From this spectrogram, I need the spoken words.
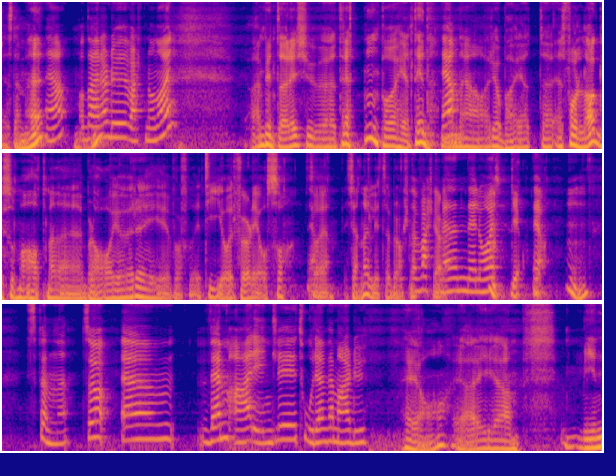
Det stemmer. Ja, og der har du vært noen år. Jeg begynte der i 2013 på heltid. Ja. Men jeg har jobba i et, et forlag som har hatt med det bladet å gjøre i, i hvert fall i ti år før det også. Så jeg kjenner litt til Du bransjen. har vært med en del år. Ja. Ja. Mm. Spennende. Så um, hvem er egentlig Tore? Hvem er du? Ja, jeg eh, Min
